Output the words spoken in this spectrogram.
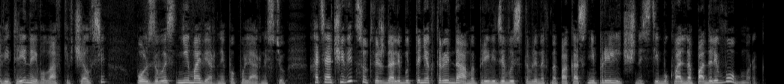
Витрина его лавки в Челси пользовалась неимоверной популярностью, хотя очевидцы утверждали, будто некоторые дамы при виде выставленных на показ неприличностей буквально падали в обморок.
